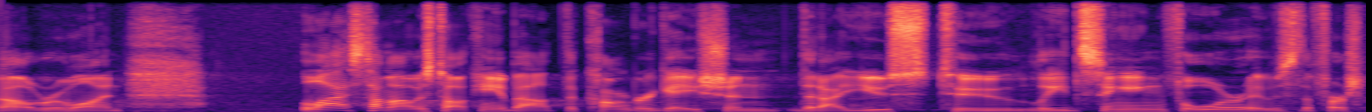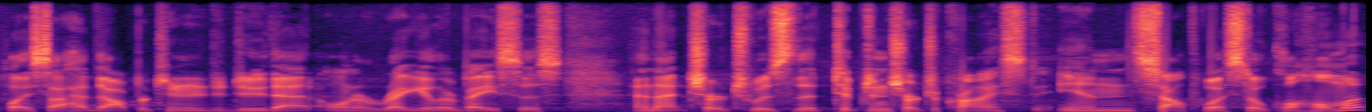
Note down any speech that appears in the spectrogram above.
I'll rewind. Last time I was talking about the congregation that I used to lead singing for. It was the first place I had the opportunity to do that on a regular basis. And that church was the Tipton Church of Christ in southwest Oklahoma.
